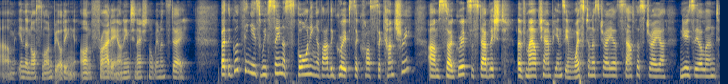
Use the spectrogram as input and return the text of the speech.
um, in the North Lawn building on Friday on International Women's Day. But the good thing is, we've seen a spawning of other groups across the country. Um, so, groups established of male champions in Western Australia, South Australia, New Zealand,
